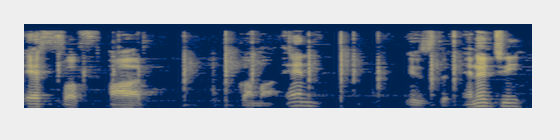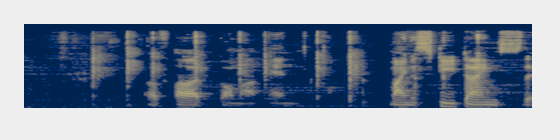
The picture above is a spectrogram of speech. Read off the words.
f of r comma n is the energy of r comma n minus T times the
